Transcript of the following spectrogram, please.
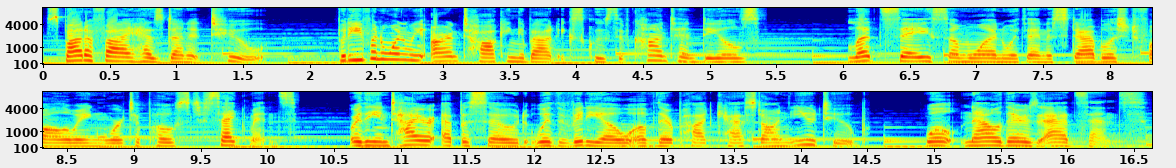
Spotify has done it too, but even when we aren't talking about exclusive content deals, let's say someone with an established following were to post segments, or the entire episode with video of their podcast on YouTube. Well, now there's AdSense.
